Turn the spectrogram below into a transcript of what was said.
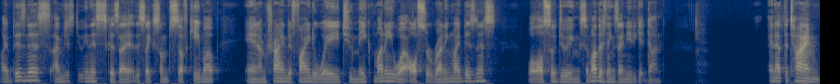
my business. I'm just doing this because I this like some stuff came up, and I'm trying to find a way to make money while also running my business, while also doing some other things I need to get done. And at the time,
